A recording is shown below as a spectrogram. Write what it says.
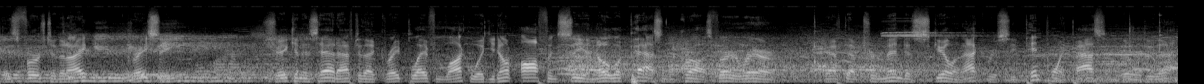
His first of the night. Gracie shaking his head after that great play from Lockwood. You don't often see a no-look pass in lacrosse. Very rare. You have to have tremendous skill and accuracy, pinpoint passing to be able to do that.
